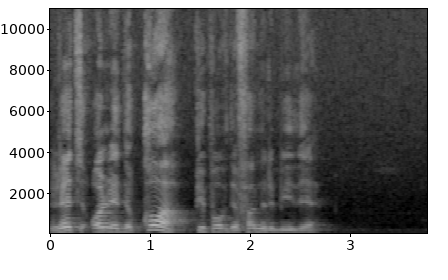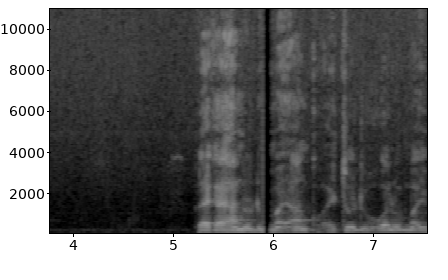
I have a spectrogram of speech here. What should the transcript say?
let only the core people of the family be there. Like I handled my uncle. I told one of my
